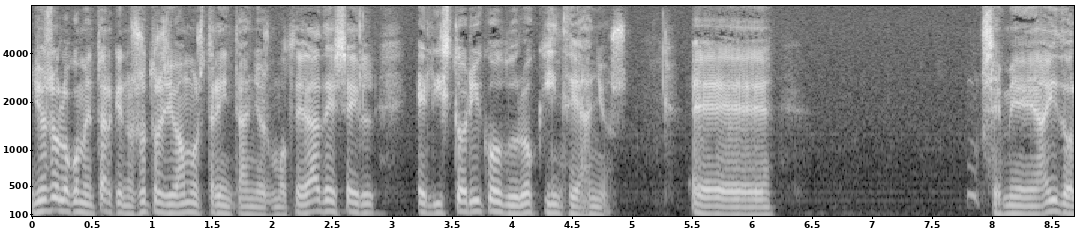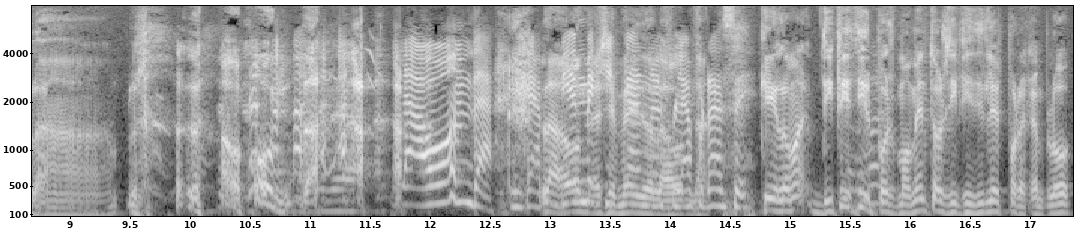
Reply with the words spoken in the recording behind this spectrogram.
yo suelo comentar que nosotros llevamos 30 años. Mocedades, el, el histórico duró 15 años. Eh, Se me ha ido la, la, onda. La onda. La Bien onda, se me ha ido la onda. frase. Que lo más difícil, pues momentos difíciles, por ejemplo,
